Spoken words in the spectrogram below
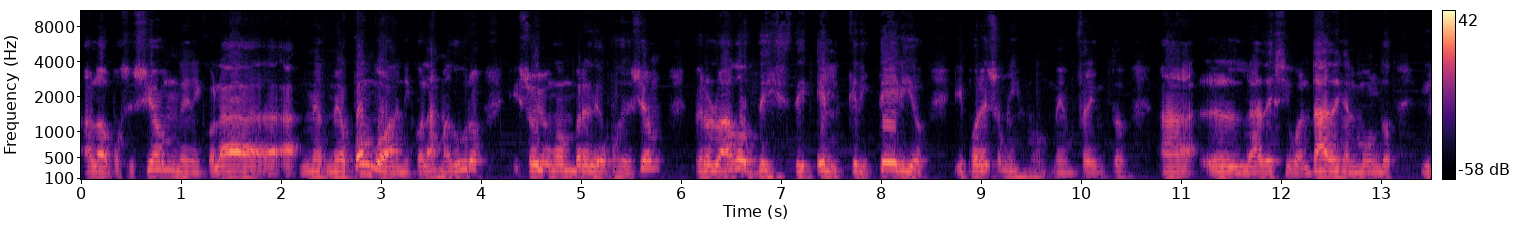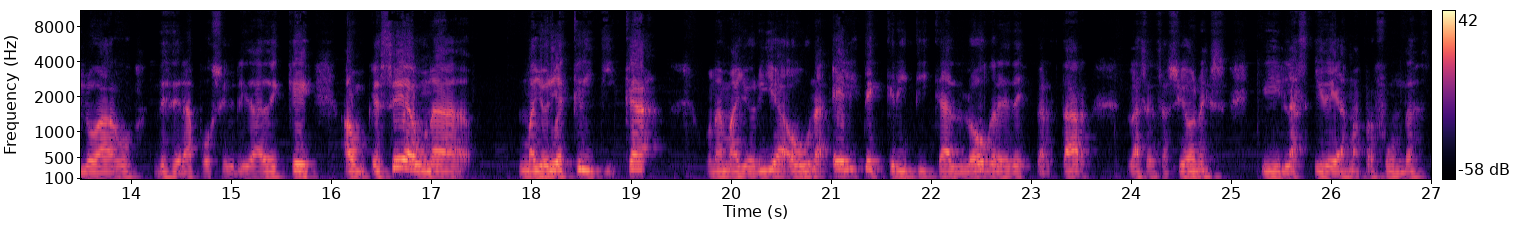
a la oposición de Nicolás, me, opongo a Nicolás Maduro y soy un hombre de oposición, pero lo hago desde el criterio y por eso mismo me enfrento a la desigualdad en el mundo y lo hago desde la posibilidad de que, aunque sea una mayoría crítica, una mayoría o una élite crítica logre despertar las sensaciones y las ideas más profundas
